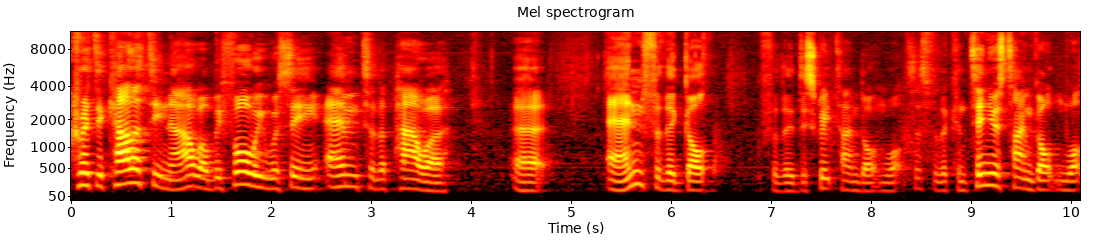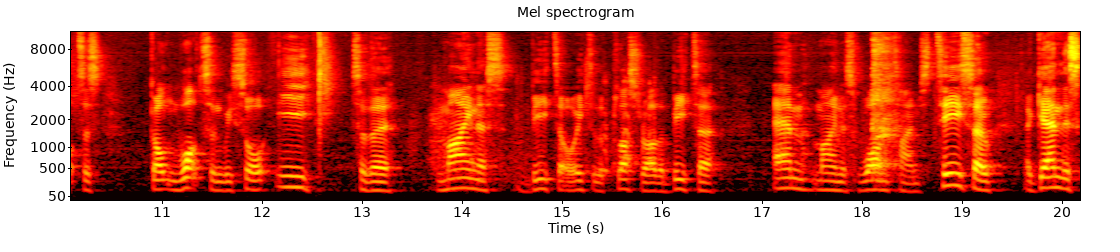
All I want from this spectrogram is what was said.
criticality now, well, before we were seeing m to the power uh, n for the, for the discrete time Galton-Watson. For the continuous time Galton-Watson, Galton-Watson, we saw e to the minus beta, or e to the plus rather, beta m minus 1 times t. So Again, this,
